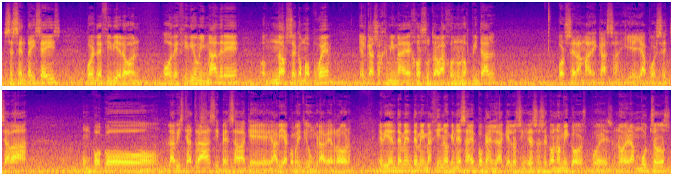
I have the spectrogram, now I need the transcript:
66, pues decidieron, o decidió mi madre, no sé cómo fue. El caso es que mi madre dejó su trabajo en un hospital por ser ama de casa y ella pues echaba un poco la vista atrás y pensaba que había cometido un grave error. Evidentemente me imagino que en esa época en la que los ingresos económicos pues no eran muchos,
